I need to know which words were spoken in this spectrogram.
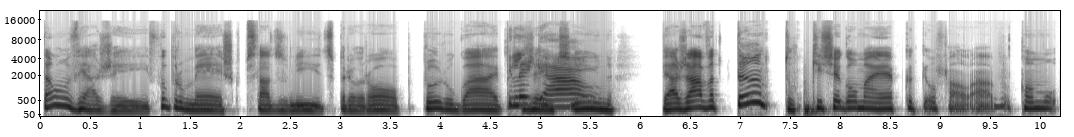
Então eu viajei, fui para o México, para os Estados Unidos, para a Europa, para o Uruguai, para a! Argentina. Viajava tanto que chegou uma época que eu falava como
